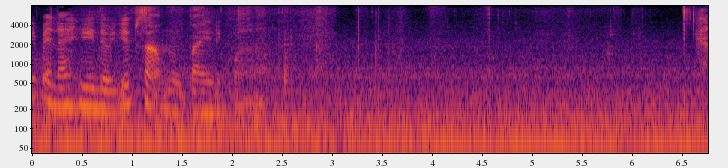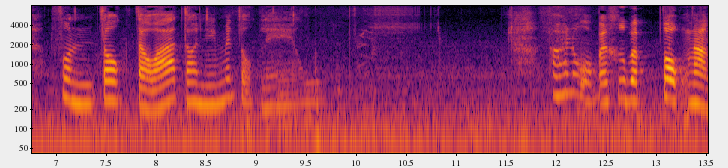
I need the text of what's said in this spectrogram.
ี่สิบเอ็ดนาทีเดี๋ยวยี่สิบสามหนูไปดีกว่า ฝนตกแต่ว่าตอนนี้ไม่ตกแล้วถ้าให้หนูออกไปคือแบบตกหนัก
